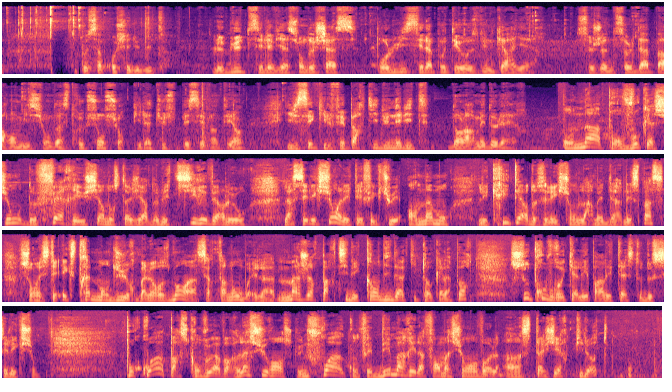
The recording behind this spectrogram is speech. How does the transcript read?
on peut s'approcher du but. Le but, c'est l'aviation de chasse. Pour lui, c'est l'apothéose d'une carrière. Ce jeune soldat part en mission d'instruction sur Pilatus PC-21. Il sait qu'il fait partie d'une élite dans l'armée de l'air. On a pour vocation de faire réussir nos stagiaires, de les tirer vers le haut. La sélection, elle est effectuée en amont. Les critères de sélection de l'armée de l'air de l'espace sont restés extrêmement durs. Malheureusement, un certain nombre et la majeure partie des candidats qui toquent à la porte se trouvent recalés par les tests de sélection. Pourquoi? Parce qu'on veut avoir l'assurance qu'une fois qu'on fait démarrer la formation en vol à un stagiaire pilote,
